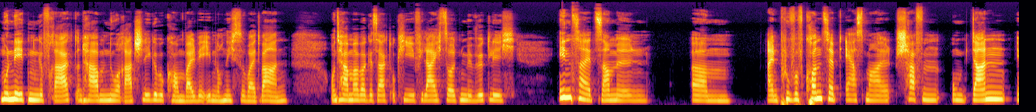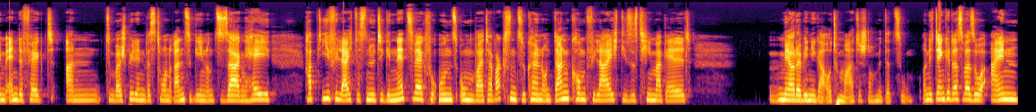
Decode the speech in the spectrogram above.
Moneten gefragt und haben nur Ratschläge bekommen, weil wir eben noch nicht so weit waren. Und haben aber gesagt, okay, vielleicht sollten wir wirklich Insights sammeln, ähm, ein Proof of Concept erstmal schaffen, um dann im Endeffekt an zum Beispiel Investoren ranzugehen und zu sagen, hey, habt ihr vielleicht das nötige Netzwerk für uns, um weiter wachsen zu können? Und dann kommt vielleicht dieses Thema Geld mehr oder weniger automatisch noch mit dazu. Und ich denke, das war so ein,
